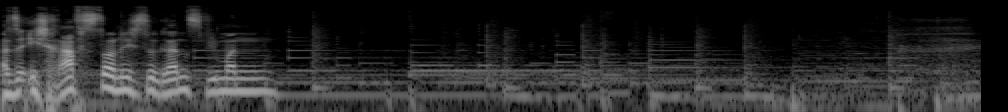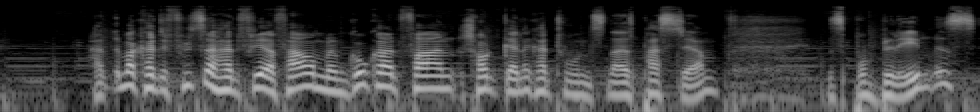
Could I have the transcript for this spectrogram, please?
Also ich raff's doch nicht so ganz, wie man... Hat immer kalte Füße, hat viel Erfahrung beim Go-Kart fahren, schaut gerne Cartoons. Na, das passt ja. Das Problem ist...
